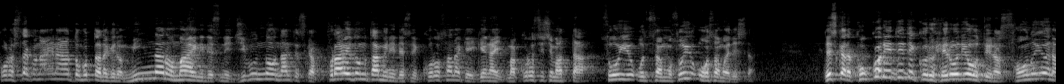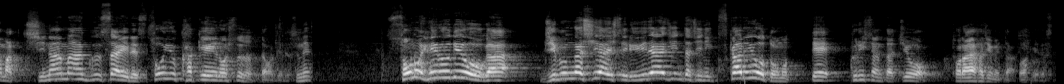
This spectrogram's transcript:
殺したくないなと思ったんだけどみんなの前にですね自分の何ですかプライドのためにですね殺さなきゃいけない、まあ、殺してしまったそういうおじさんもそういう王様でした。ですからここで出てくるヘロデ王というのはそのような、まあ、血生臭いです。そういう家系の人だったわけですね。そのヘロデ王が自分が支配しているユダヤ人たちに疲れようと思ってクリスチャンたちを捕らえ始めたわけです。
